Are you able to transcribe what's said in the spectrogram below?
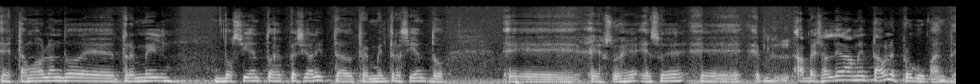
estamos hablando de 3.200 especialistas, 3.300 eh, eso es, eso es eh, a pesar de lamentable, es preocupante.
